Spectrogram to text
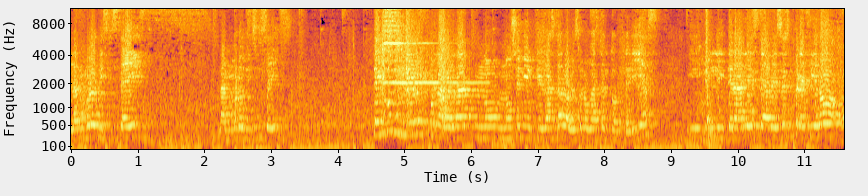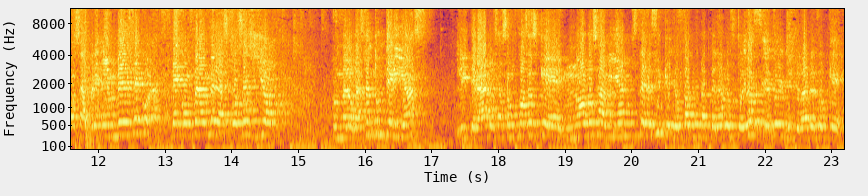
la número 16, la número 16. Tengo dinero y pues la verdad no, no sé ni en qué gasta, a veces lo gasto en tonterías. Y, literal, este, a veces prefiero, o sea, en vez de, de comprarme las cosas yo, pues me lo gasto en tonterías literal, o sea, son cosas que no lo sabían ustedes y que yo también apenas lo estoy haciendo y literal es lo que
